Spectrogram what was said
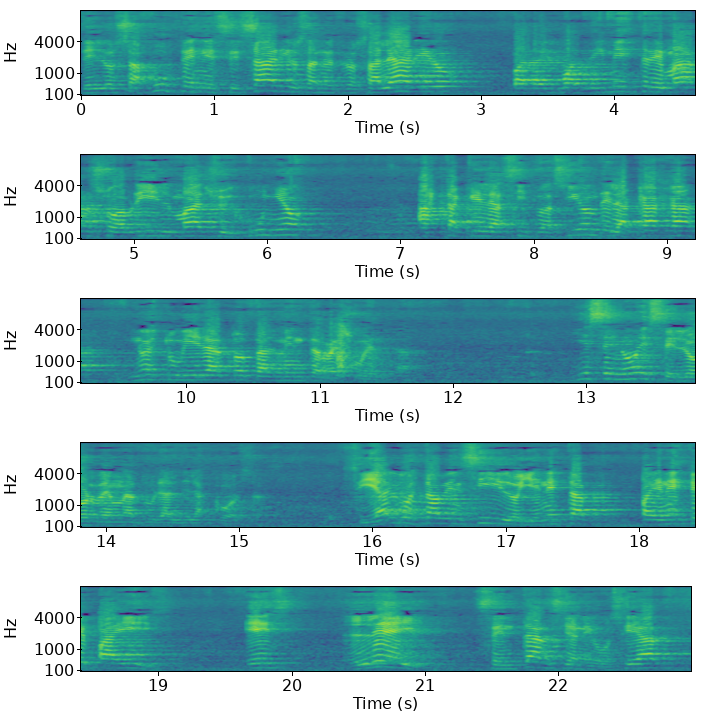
de los ajustes necesarios a nuestro salario para el cuatrimestre marzo, abril, mayo y junio, hasta que la situación de la caja no estuviera totalmente resuelta. Y ese no es el orden natural de las cosas. Si algo está vencido y en, esta, en este país es ley sentarse a negociar,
